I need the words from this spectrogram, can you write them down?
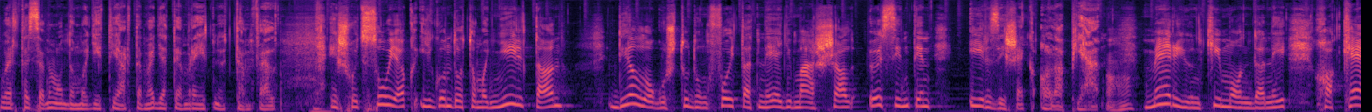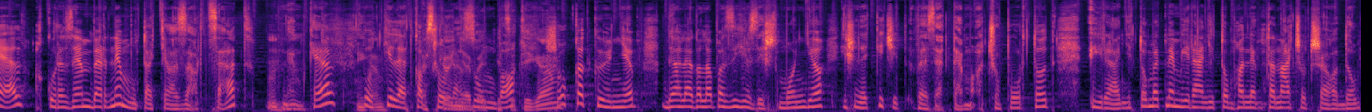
mert hiszen mondom, hogy itt jártam egyetemre, itt nőttem fel. És hogy szóljak, így gondoltam, hogy nyíltan dialógus tudunk folytatni egymással őszintén érzések alapján. Aha. Merjünk kimondani, ha kell, akkor az ember nem mutatja az arcát, uh-huh. nem kell, Igen. ott ki lehet kapcsolni a egy zumba, picit, sokkal könnyebb, de legalább az érzést mondja, és én egy kicsit vezetem a csoportot, irányítom, mert nem irányítom, hanem tanácsot se adom,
